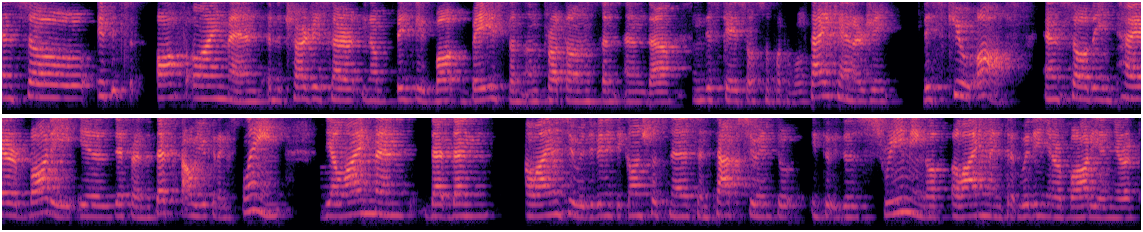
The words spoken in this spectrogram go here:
And so if it's off alignment and the charges are, you know, basically based on, on protons and, and uh, in this case also photovoltaic energy, they skew off. And so the entire body is different. That's how you can explain the alignment that then aligns you with divinity consciousness and taps you into, into the streaming of alignment within your body and your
